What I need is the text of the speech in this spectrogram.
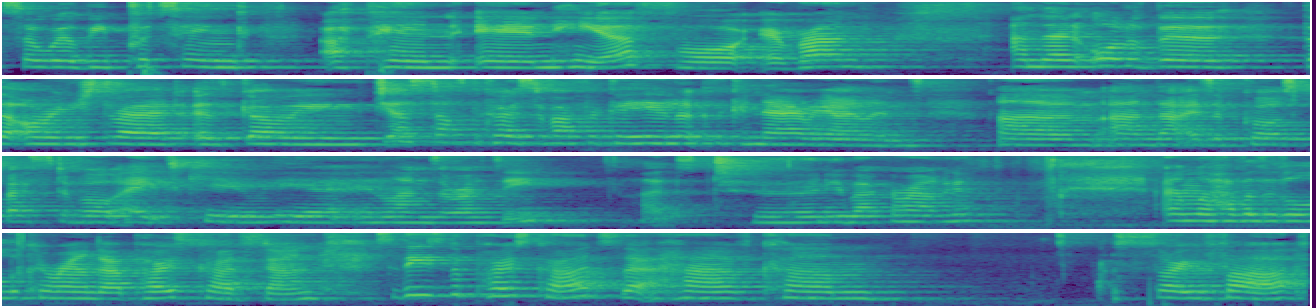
So we'll be putting a pin in here for Iran. And then all of the, the orange thread is going just off the coast of Africa here. Look, the Canary Islands. Um, and that is, of course, Festival HQ here in Lanzarote. Let's turn you back around again. And we'll have a little look around our postcard stand. So these are the postcards that have come so far.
